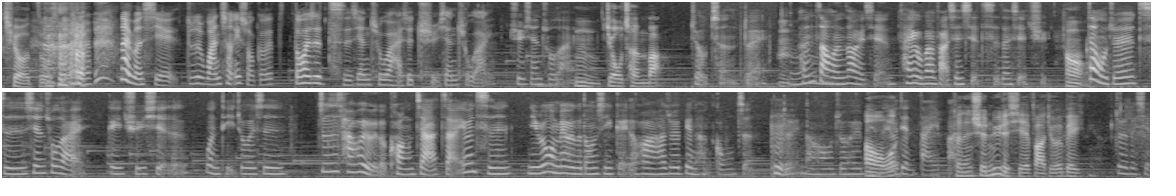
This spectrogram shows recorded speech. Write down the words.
悄做。那你们写就是完成一首歌，都会是词先出来还是曲先出来？曲先出来，嗯，九成吧，九成，对，嗯，很早很早以前还有办法先写词再写曲，哦，但我觉得词先出来给曲写的问题就会是。就是它会有一个框架在，因为词你如果没有一个东西给的话，它就会变得很工整，嗯、对，然后就会变得有点呆板。哦、可能旋律的写法就会被就会被限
